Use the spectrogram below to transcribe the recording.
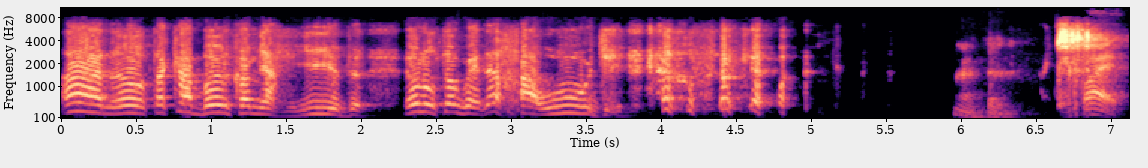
Ah, não, tá acabando com a minha vida. Eu não tô aguentando a saúde. Eu não sei o que. Cara. Pai,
